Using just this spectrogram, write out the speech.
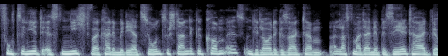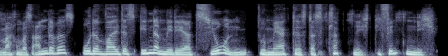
funktionierte es nicht, weil keine Mediation zustande gekommen ist und die Leute gesagt haben, lass mal deine Beseeltheit, wir machen was anderes. Oder weil das in der Mediation, du merktest, das klappt nicht. Die finden nicht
